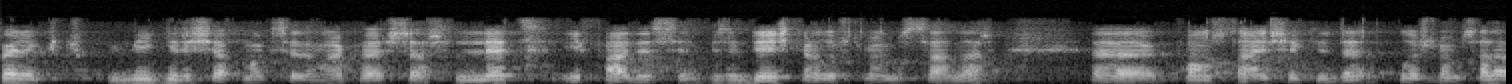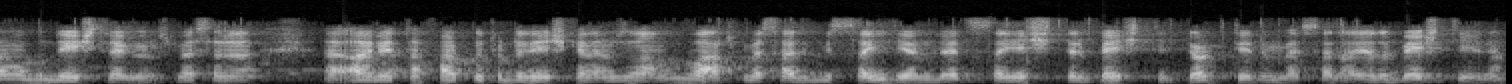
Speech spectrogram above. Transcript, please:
Böyle küçük bir giriş yapmak istedim arkadaşlar. Let ifadesi bizim değişken oluşturmamızı sağlar. E, const şekilde oluşturmamızı sağlar ama bunu değiştiremiyoruz. Mesela e, ayrıca farklı türde değişkenlerimiz var. Mesela bir sayı diyelim. Let sayı eşittir 5, 4 diyelim mesela ya da 5 diyelim.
